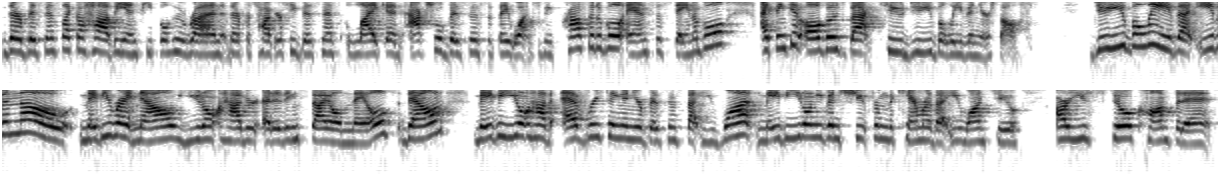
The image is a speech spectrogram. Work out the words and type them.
their business like a hobby and people who run their photography business like an actual business that they want to be profitable and sustainable, I think it all goes back to do you believe in yourself? do you believe that even though maybe right now you don't have your editing style nailed down, maybe you don't have everything in your business that you want, maybe you don't even shoot from the camera that you want to, are you still confident?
